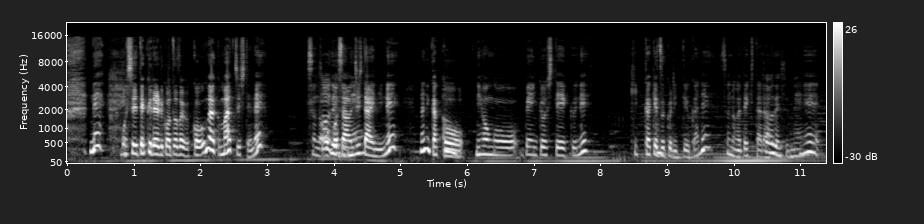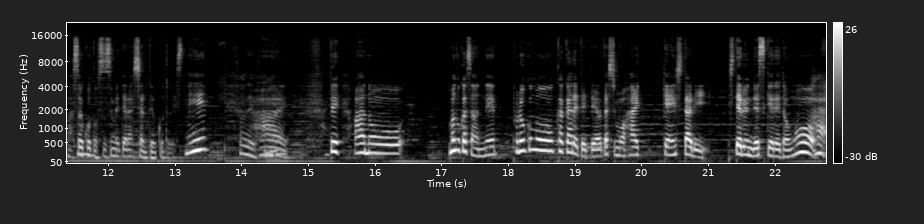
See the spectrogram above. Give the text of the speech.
ね教えてくれることとかこううまくマッチしてねそのお子さん自体にね何かこう、日本語を勉強していくねきっかけ作りっていうかね、そういうのができたらそうですね。ねまあ、そういうことを進めてらっしゃるということですね。そうですね。はい、であのまどかさんねプログも書かれてて私も拝見したりしてるんですけれども、はい。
